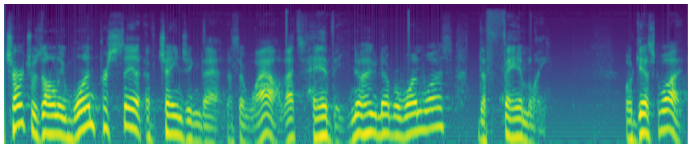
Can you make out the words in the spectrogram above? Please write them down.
Church was only 1% of changing that. I said, wow, that's heavy. You know who number one was? The family. Well, guess what?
